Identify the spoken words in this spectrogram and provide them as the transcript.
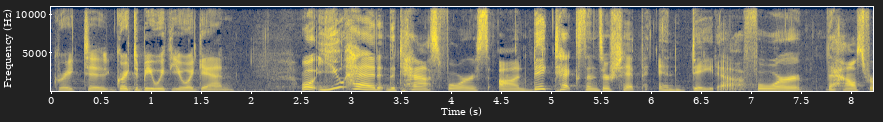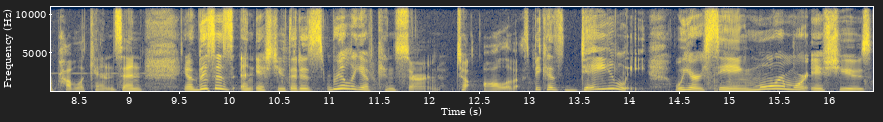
Great to great to be with you again. Well, you head the task force on big tech censorship and data for the House Republicans. And you know, this is an issue that is really of concern to all of us because daily we are seeing more and more issues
